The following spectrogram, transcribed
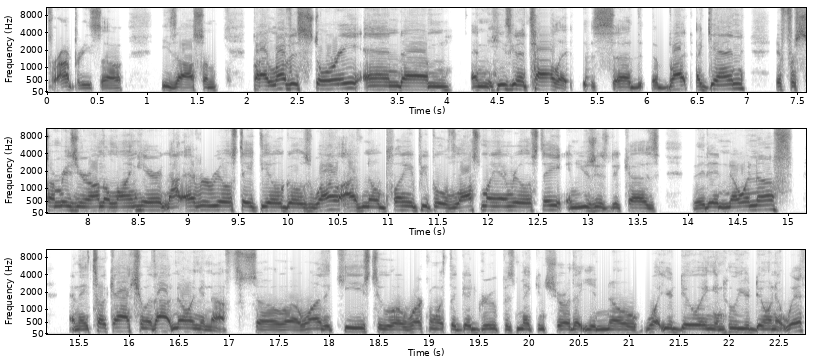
properties. So he's awesome. But I love his story and um, and he's going to tell it. Uh, but again, if for some reason you're on the line here, not every real estate deal goes well. I've known plenty of people who've lost money on real estate, and usually it's because they didn't know enough and they took action without knowing enough. So uh, one of the keys to uh, working with a good group is making sure that you know what you're doing and who you're doing it with.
